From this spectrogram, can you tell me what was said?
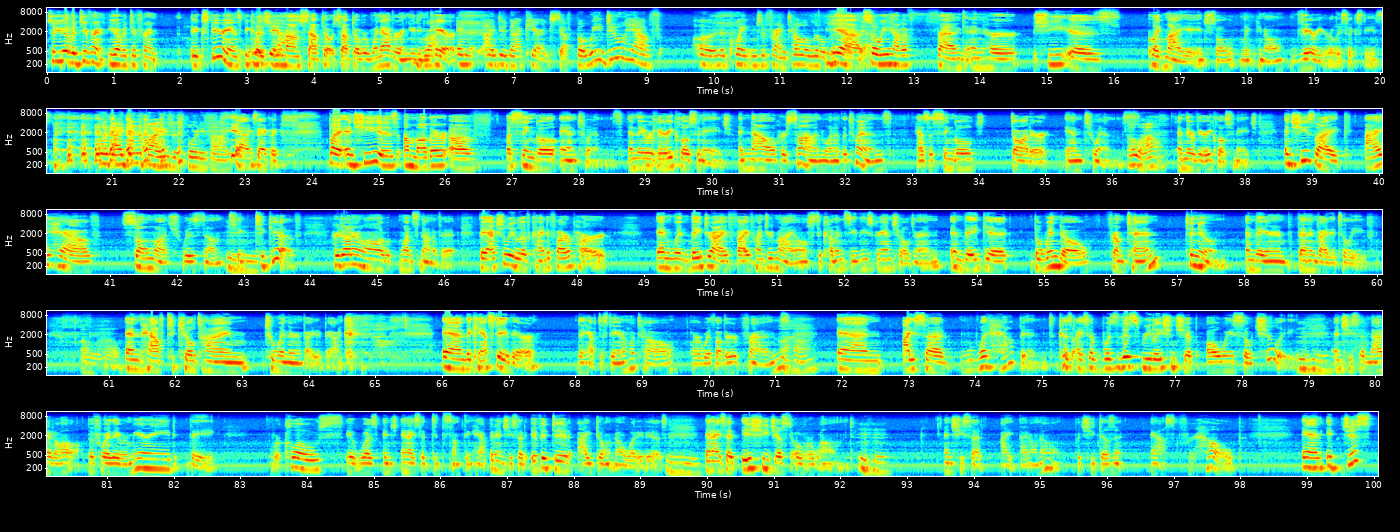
So you have a different you have a different experience because your mom stopped stopped over whenever and you didn't Right, care. And I did not care and stuff. But we do have uh, an acquaintance, a friend. Tell a little bit. Yeah, about that. so we have a friend and her she is like my age, so like, you know, very early 60s. but identifies as forty-five. yeah, exactly. But and she is a mother of a single and twins, and they were Okay. very close in age. And now her son, one of the twins, has a single daughter and twins, Oh wow. and they're very close in age. And she's like, I have so much wisdom to, Mhm. to give. Her daughter-in-law wants none of it. They actually live kind of far apart. And when they drive 500 miles to come and see these grandchildren, and they get the window from 10 to noon, and they are then invited to leave Oh wow. and have to kill time to when they're invited back. and they can't stay there. They have to stay in a hotel or with other friends. Uh huh. And I said, What happened? Because I said, Was this relationship always so chilly? hmm And she said, Not at all. Before they were married, they were close. It was, and, and I said, Did something happen? And she said, If it did, I don't know what it is." hmm And I said, Is she just overwhelmed? hmm And she said, I, I don't know. But she doesn't ask for help. And it just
